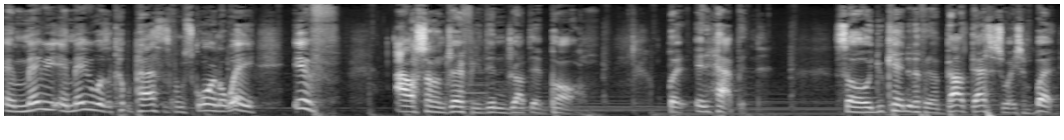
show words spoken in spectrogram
and maybe and maybe was a couple passes from scoring away if Alshon Jeffery didn't drop that ball. But it happened. So you can't do nothing about that situation. But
